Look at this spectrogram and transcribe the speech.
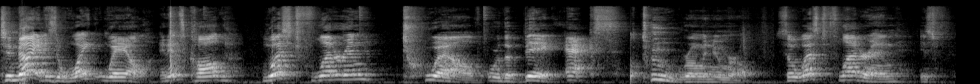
Tonight is a white whale, and it's called Westvleteren 12, or the Big X, 2 Roman numeral. So Westvleteren is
